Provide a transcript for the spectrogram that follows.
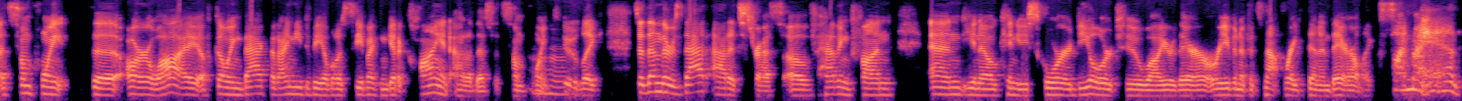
at some point the ROI of going back that I need to be able to see if I can get a client out of this at some point mm-hmm. too. Like, so then there's that added stress of having fun and, you know, can you score a deal or two while you're there? Or even if it's not right then and there, like sign my hand,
